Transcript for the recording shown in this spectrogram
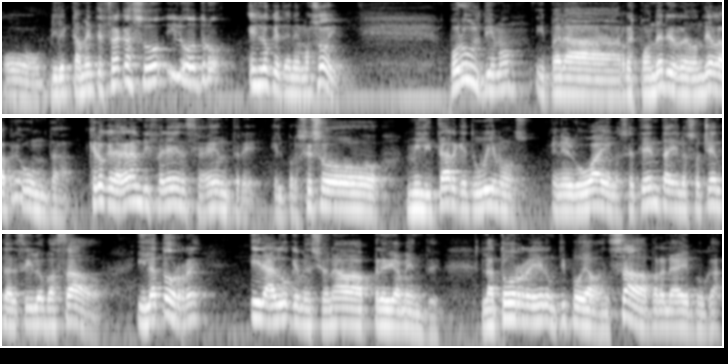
o directamente fracasó, y lo otro es lo que tenemos hoy. Por último, y para responder y redondear la pregunta, creo que la gran diferencia entre el proceso militar que tuvimos en el Uruguay en los 70 y en los 80 del siglo pasado y la torre era algo que mencionaba previamente. La torre era un tipo de avanzada para la época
